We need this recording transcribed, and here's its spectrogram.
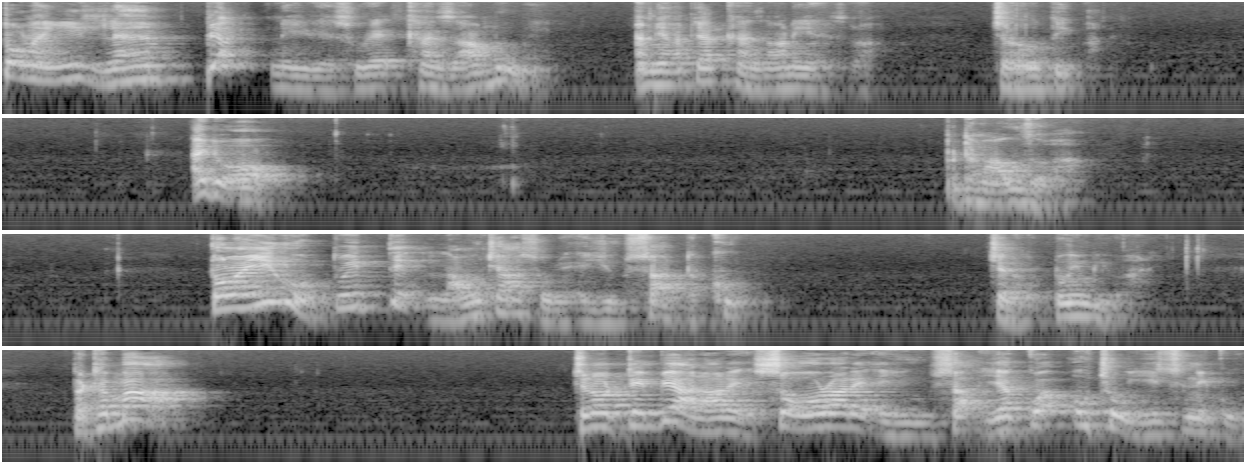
တော်လိုင်းကြီးလမ်းပြတ်နေတယ်ဆိုတဲ့ခံစားမှုတွေအများပြခံစားနေရတယ်ဆိုတာကျွန်တော်တို့သိပါတယ်အဲ့တော့ပထမဦးဆိုတာတော်လိုင်းကြီးကိုတွေးတစ်လောင်းချဆိုတဲ့အယူဆတစ်ခုကျွန်တော်တွေးမိပါတယ်ပထမ ကျွန်တော်တင်ပြထားတဲ့စော်ရတဲ့အယူဆရက်ကွက်အုပ်ချုပ်ရေးစနစ်ကို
